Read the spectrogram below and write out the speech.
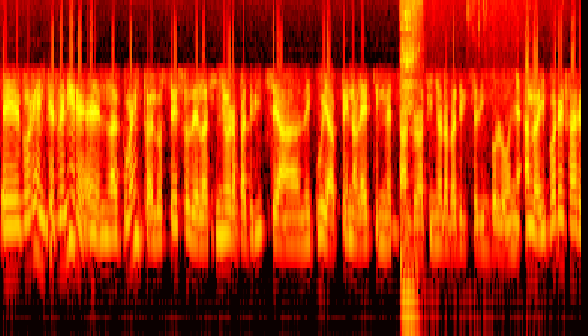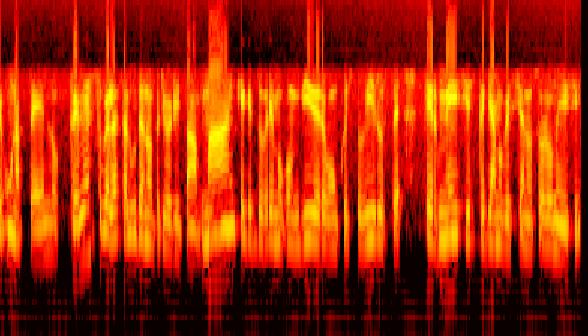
Eh, vorrei intervenire, eh, l'argomento è lo stesso della signora Patrizia, di cui ha appena letto il messaggio la signora Patrizia di Bologna. Allora, gli vorrei fare un appello, premesso che la salute è una priorità, ma anche che dovremo convivere con questo virus per mesi e speriamo che siano solo mesi.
